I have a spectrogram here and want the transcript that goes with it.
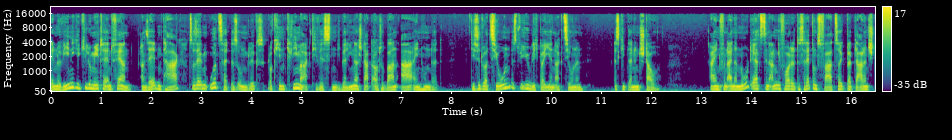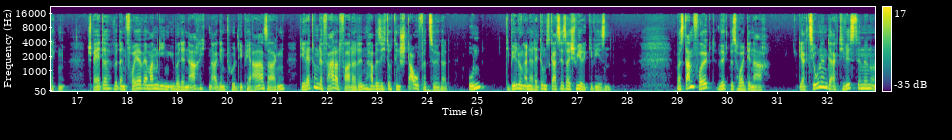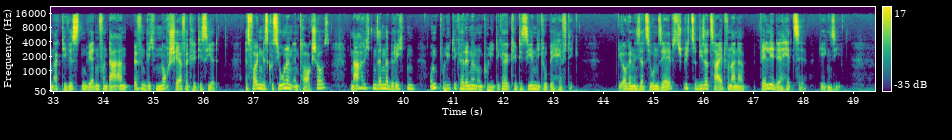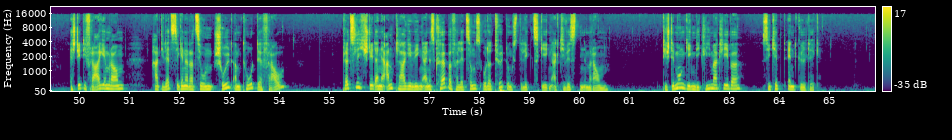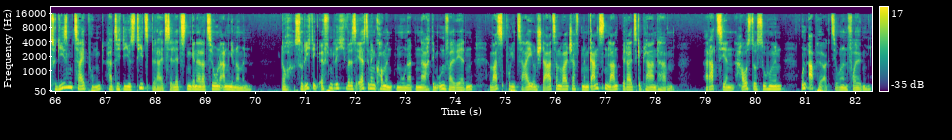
Denn nur wenige Kilometer entfernt, am selben Tag, zur selben Uhrzeit des Unglücks, blockieren Klimaaktivisten die Berliner Stadtautobahn A100. Die Situation ist wie üblich bei ihren Aktionen. Es gibt einen Stau. Ein von einer Notärztin angefordertes Rettungsfahrzeug bleibt darin stecken. Später wird ein Feuerwehrmann gegenüber der Nachrichtenagentur dpa sagen, die Rettung der Fahrradfahrerin habe sich durch den Stau verzögert und die Bildung einer Rettungsgasse sei schwierig gewesen. Was dann folgt, wirkt bis heute nach. Die Aktionen der Aktivistinnen und Aktivisten werden von da an öffentlich noch schärfer kritisiert. Es folgen Diskussionen in Talkshows, Nachrichtensender berichten und Politikerinnen und Politiker kritisieren die Gruppe heftig. Die Organisation selbst spricht zu dieser Zeit von einer Welle der Hetze gegen sie. Es steht die Frage im Raum, hat die letzte Generation Schuld am Tod der Frau? Plötzlich steht eine Anklage wegen eines Körperverletzungs- oder Tötungsdelikts gegen Aktivisten im Raum. Die Stimmung gegen die Klimakleber, sie kippt endgültig. Zu diesem Zeitpunkt hat sich die Justiz bereits der letzten Generation angenommen. Doch so richtig öffentlich wird es erst in den kommenden Monaten nach dem Unfall werden, was Polizei und Staatsanwaltschaften im ganzen Land bereits geplant haben. Razzien, Hausdurchsuchungen und Abhöraktionen folgen.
